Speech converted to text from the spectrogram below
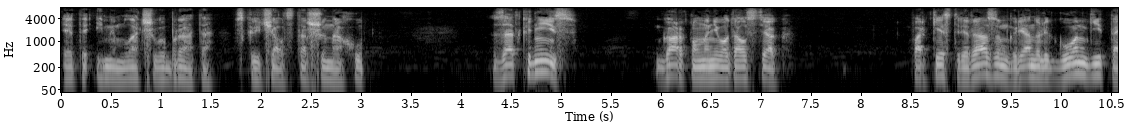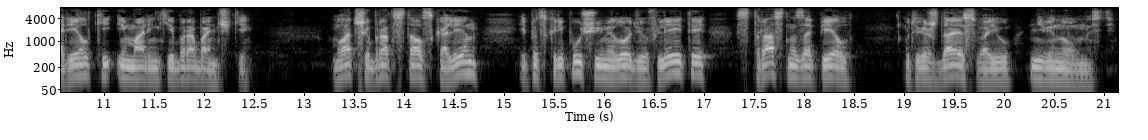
«Это имя младшего брата!» — вскричал старшина Ху. «Заткнись!» — гаркнул на него толстяк. В оркестре разом грянули гонги, тарелки и маленькие барабанчики. Младший брат встал с колен и под скрипучую мелодию флейты страстно запел, утверждая свою невиновность.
